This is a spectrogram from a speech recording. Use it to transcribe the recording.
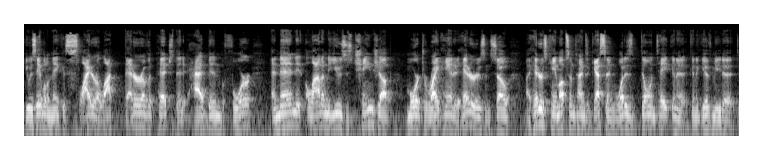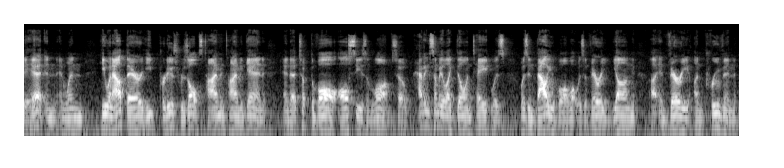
He was able to make his slider a lot better of a pitch than it had been before. And then it allowed him to use his changeup more to right-handed hitters. And so uh, hitters came up sometimes guessing, what is Dillon Tate gonna gonna give me to, to hit? And, and when he went out there, he produced results time and time again and uh, took the ball all season long. So having somebody like Dillon Tate was was invaluable on what was a very young uh, and very unproven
